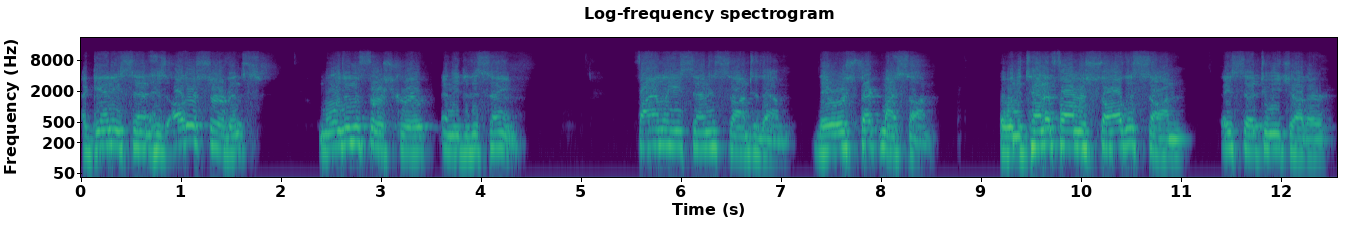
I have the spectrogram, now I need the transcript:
Again, he sent his other servants more than the first group, and they did the same. Finally, he sent his son to them. They will respect my son. But when the tenant farmers saw this son, they said to each other,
